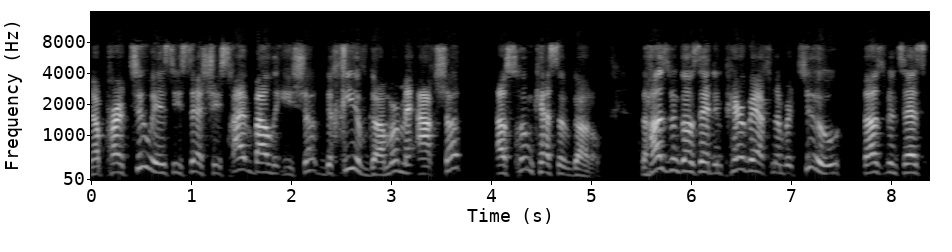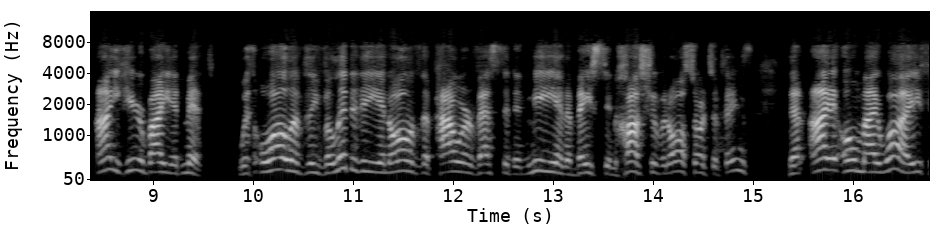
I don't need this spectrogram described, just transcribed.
Now, part two is he says. The husband goes ahead in paragraph number two, the husband says, I hereby admit, with all of the validity and all of the power vested in me and based in chashuv and all sorts of things, that I owe my wife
